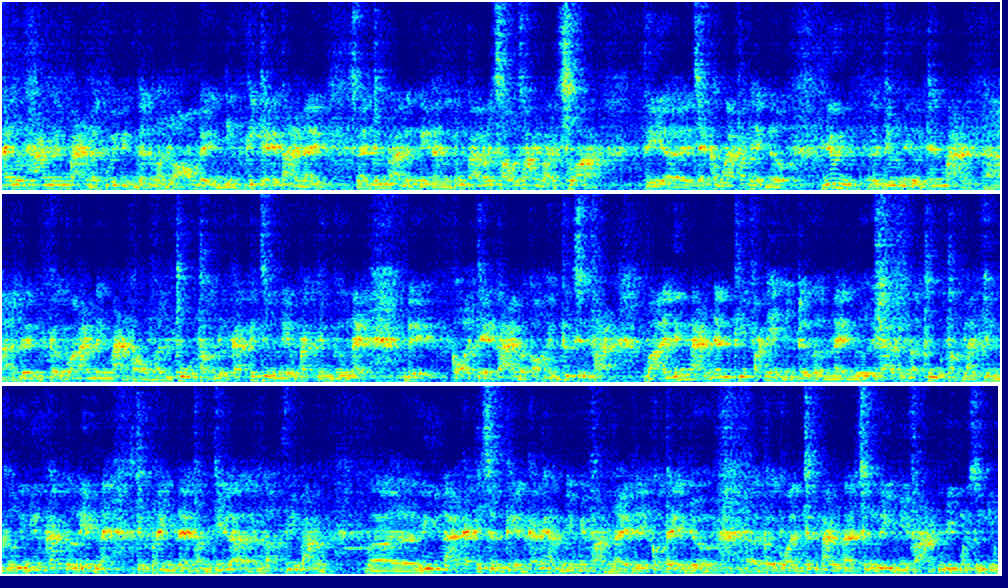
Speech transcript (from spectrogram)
Đây luật an ninh mạng đã quy định rất là rõ về những cái chế tài này là chúng ta đừng nghĩ rằng chúng ta nói xấu xong và xóa thì ờ, sẽ không ai phát hiện được. Nhưng ờ, dữ liệu trên mạng à, bên cơ quan an ninh mạng họ vẫn thu thập được các cái dữ liệu các chứng cứ này để có chế tài và có hình thức xử phạt. Và những nạn nhân khi phát hiện những trường hợp này người ta cũng đã thu thập lại chứng cứ như các clip này chụp hình này thậm chí là lập vi bằng và ghi lại các cái sự kiện các cái hành vi vi phạm này để có thể nhờ cơ quan chức năng là xử lý vi phạm. Cái việc mà sử dụng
